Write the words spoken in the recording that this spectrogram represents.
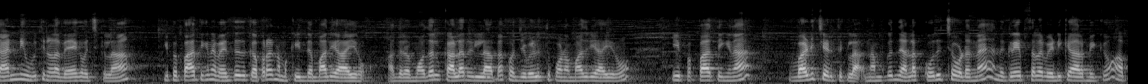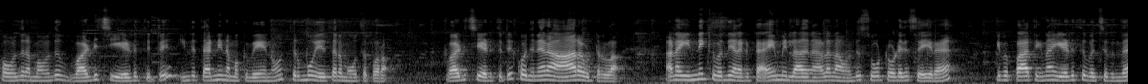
தண்ணி ஊற்றி நல்லா வேக வச்சுக்கலாம். இப்போ பார்த்தீங்கன்னா வெந்ததுக்கப்புறம் நமக்கு இந்த மாதிரி ஆயிரும். அதில் முதல் கலர் இல்லாமல் கொஞ்சம் வெளுத்து போன மாதிரி ஆயிரும். இப்போ பார்த்தீங்கன்னா வடித்து எடுத்துக்கலாம். நமக்கு வந்து நல்லா கொதித்த உடனே அந்த கிரேப்ஸ் எல்லாம் வெடிக்க ஆரம்பிக்கும். அப்போ வந்து நம்ம வந்து வடித்து எடுத்துட்டு இந்த தண்ணி நமக்கு வேணும். திரும்பவும் எதிர்த்து நம்ம ஊற்ற போகிறோம் வடித்து எடுத்துட்டு கொஞ்சம் நேரம் ஆற விட்டுறலாம். ஆனால் இன்றைக்கி வந்து எனக்கு டைம் இல்லாதனால நான் வந்து சூட்டோடய செய்கிறேன் இப்போ பார்த்தீங்கன்னா எடுத்து வச்சுருந்த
